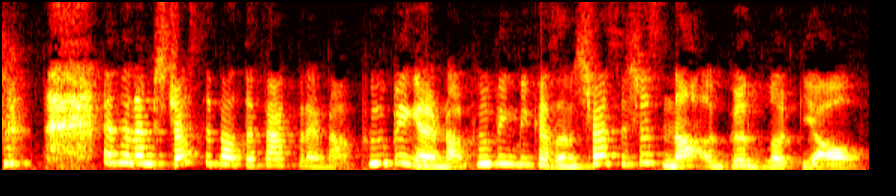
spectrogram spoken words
and then I'm stressed about the fact that I'm not pooping, and I'm not pooping because I'm stressed. It's just not a good look, y'all.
